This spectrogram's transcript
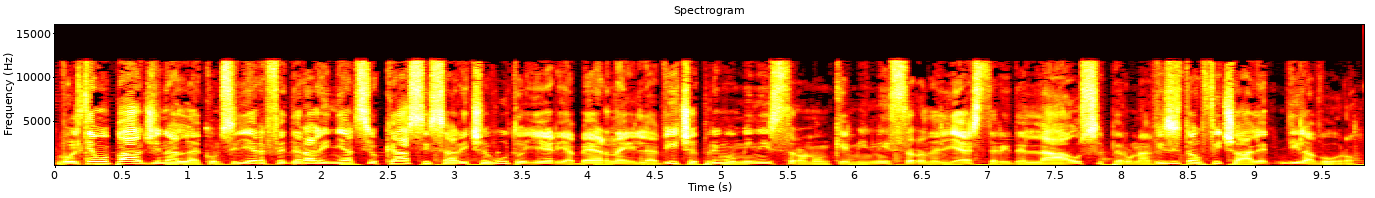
Voltiamo pagina, il consigliere federale Ignazio Cassis ha ricevuto ieri a Berna il vice primo ministro nonché ministro degli esteri del Laos per una visita ufficiale di lavoro.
